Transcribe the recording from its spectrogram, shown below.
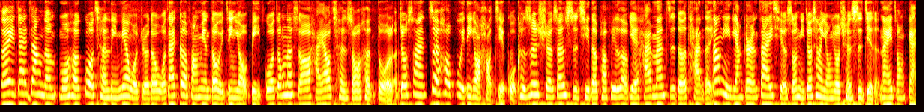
所以在这样的磨合过程里面，我觉得我在各方面都已经有比国中的时候还要成熟很多了。就算最后不一定有好结果，可是学生时期的 puppy love 也还蛮值得谈的。当你两个人在一起的时候，你就像拥有全世界的那一种感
